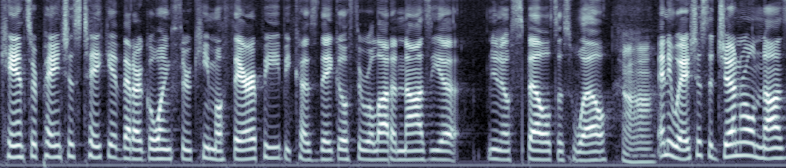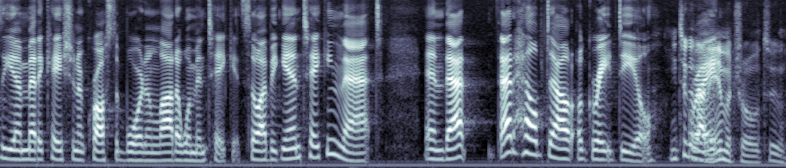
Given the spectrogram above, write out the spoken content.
cancer patients take it that are going through chemotherapy because they go through a lot of nausea, you know, spells as well. Uh-huh. Anyway, it's just a general nausea medication across the board, and a lot of women take it. So I began taking that, and that that helped out a great deal. You took a right? lot of Emetrol too.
